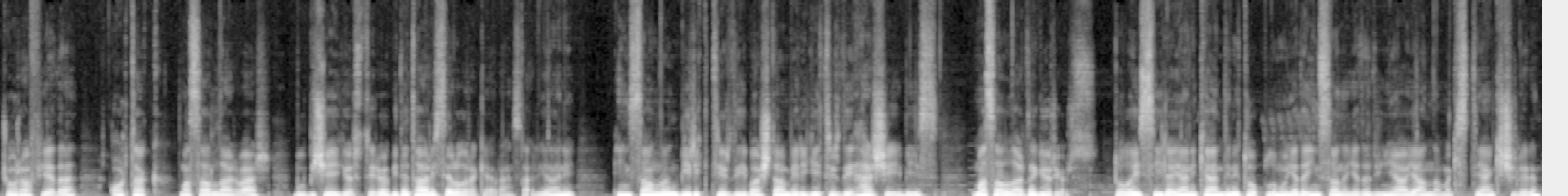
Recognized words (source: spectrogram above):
coğrafyada ortak masallar var. Bu bir şeyi gösteriyor. Bir de tarihsel olarak evrensel. Yani insanlığın biriktirdiği, baştan beri getirdiği her şeyi biz masallarda görüyoruz. Dolayısıyla yani kendini toplumu ya da insanı ya da dünyayı anlamak isteyen kişilerin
